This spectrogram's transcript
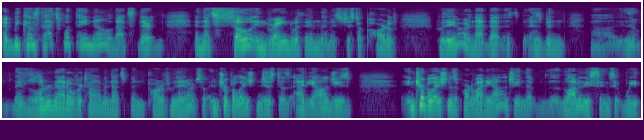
And because that's what they know. That's their, and that's so ingrained within them. It's just a part of who they are, and that that has been, uh, you know, they've learned that over time, and that's been part of who they are. So interpolation just does ideologies. Interpolation is a part of ideology, and that a lot of these things that we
